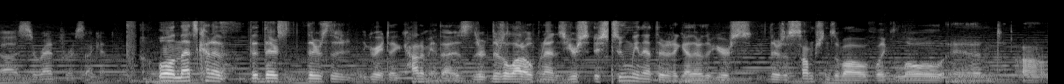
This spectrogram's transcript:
uh, Syrenne for a second. Well, and that's kind of th- there's there's the great dichotomy of that is there, there's a lot of open ends. You're assuming that they're together. That you're there's assumptions of involved like Lowell and um,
